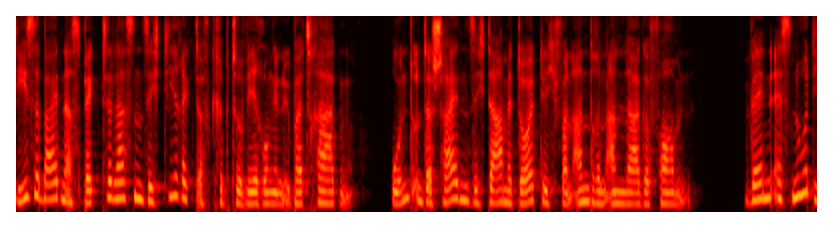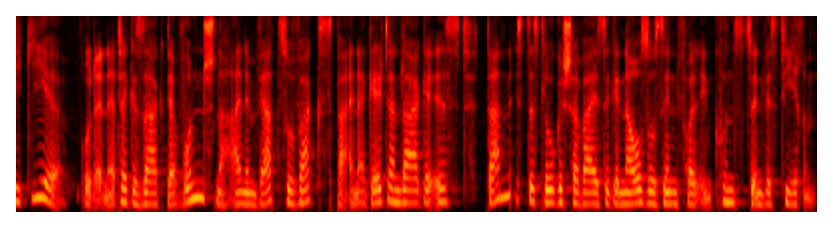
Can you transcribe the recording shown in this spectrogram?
Diese beiden Aspekte lassen sich direkt auf Kryptowährungen übertragen und unterscheiden sich damit deutlich von anderen Anlageformen. Wenn es nur die Gier oder netter gesagt der Wunsch nach einem Wertzuwachs bei einer Geldanlage ist, dann ist es logischerweise genauso sinnvoll, in Kunst zu investieren.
